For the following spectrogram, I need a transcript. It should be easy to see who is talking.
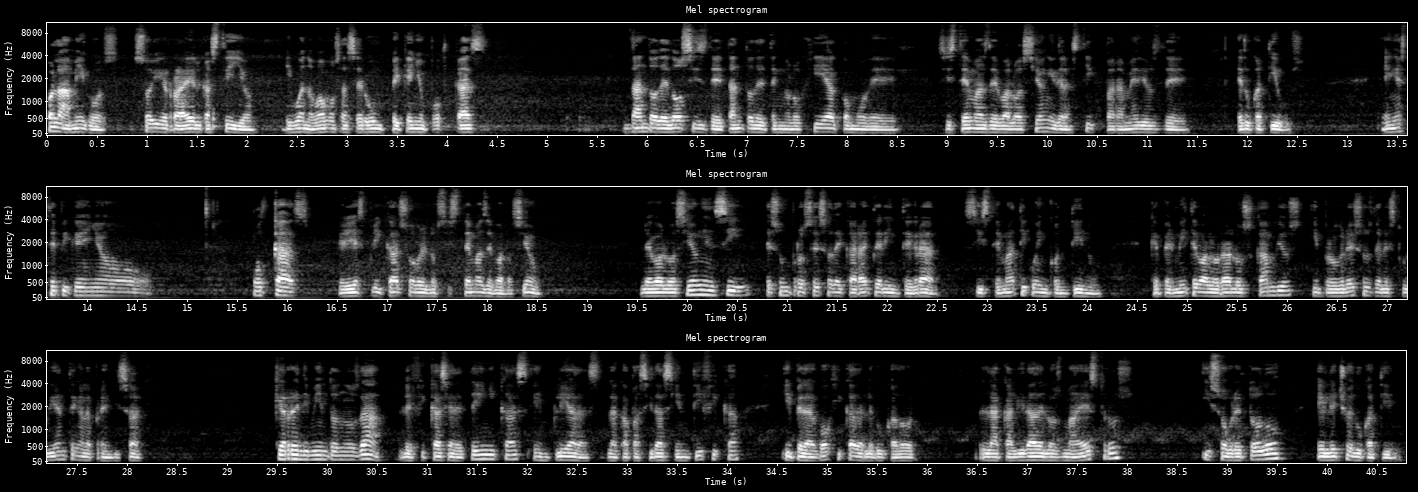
Speaker 1: Hola amigos, soy Israel Castillo y bueno, vamos a hacer un pequeño podcast dando de dosis de tanto de tecnología como de sistemas de evaluación y de las TIC para medios de educativos. En este pequeño podcast quería explicar sobre los sistemas de evaluación. La evaluación en sí es un proceso de carácter integral, sistemático y continuo, que permite valorar los cambios y progresos del estudiante en el aprendizaje. ¿Qué rendimiento nos da? La eficacia de técnicas empleadas, la capacidad científica y pedagógica del educador, la calidad de los maestros y sobre todo el hecho educativo.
